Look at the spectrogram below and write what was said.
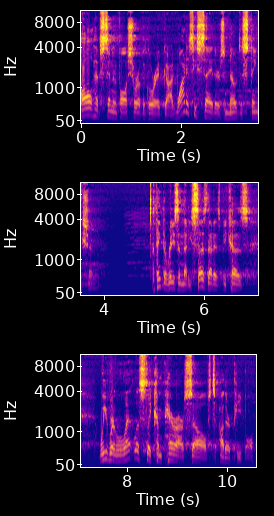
all have sinned and fall short of the glory of God? Why does he say there's no distinction? I think the reason that he says that is because we relentlessly compare ourselves to other people.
